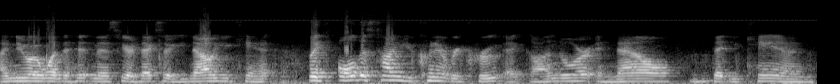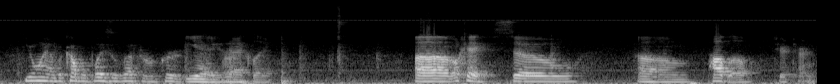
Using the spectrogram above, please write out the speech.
I knew I wanted to hit Minas here next. So you, now you can't. Like all this time, you couldn't recruit at Gondor, and now Mhm. that you can, You only have a couple places left to recruit. yeah, exactly. Um, okay, so um, Pablo, it's your turn.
